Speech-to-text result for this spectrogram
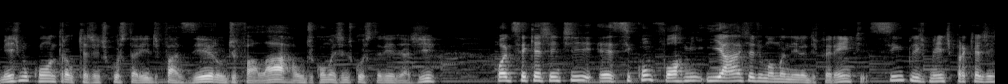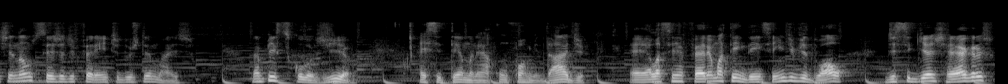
mesmo contra o que a gente gostaria de fazer, ou de falar, ou de como a gente gostaria de agir, pode ser que a gente eh, se conforme e haja de uma maneira diferente, simplesmente para que a gente não seja diferente dos demais. Na psicologia, esse tema, né, a conformidade, é, ela se refere a uma tendência individual de seguir as regras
